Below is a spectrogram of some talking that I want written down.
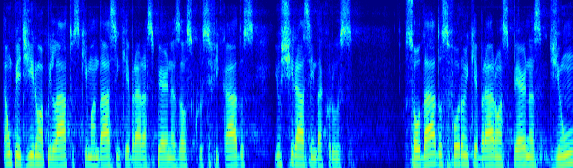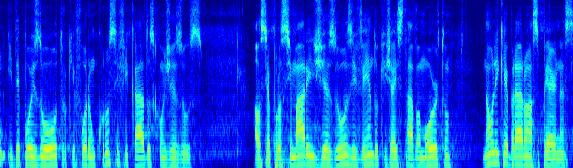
Então pediram a Pilatos que mandassem quebrar as pernas aos crucificados e os tirassem da cruz. Os soldados foram e quebraram as pernas de um e depois do outro, que foram crucificados com Jesus. Ao se aproximarem de Jesus e vendo que já estava morto, não lhe quebraram as pernas,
